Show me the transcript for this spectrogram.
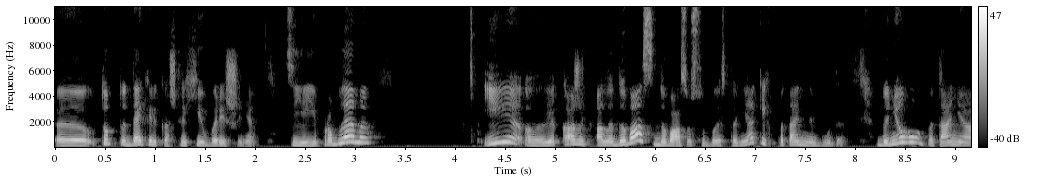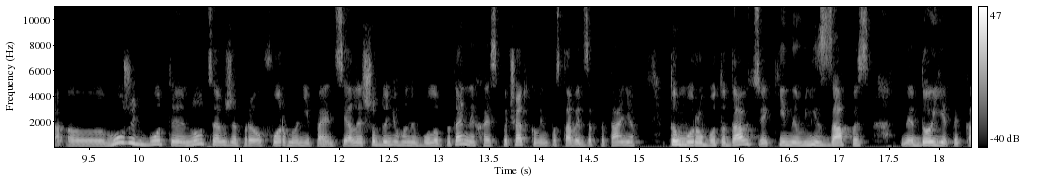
Е, Тобто декілька шляхів вирішення цієї проблеми. І, е, як кажуть, але до вас, до вас особисто ніяких питань не буде. До нього питання можуть бути, ну це вже при оформленні пенсії. Але щоб до нього не було питань, нехай спочатку він поставить запитання тому роботодавцю, який не вніс запис до ЄТК.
